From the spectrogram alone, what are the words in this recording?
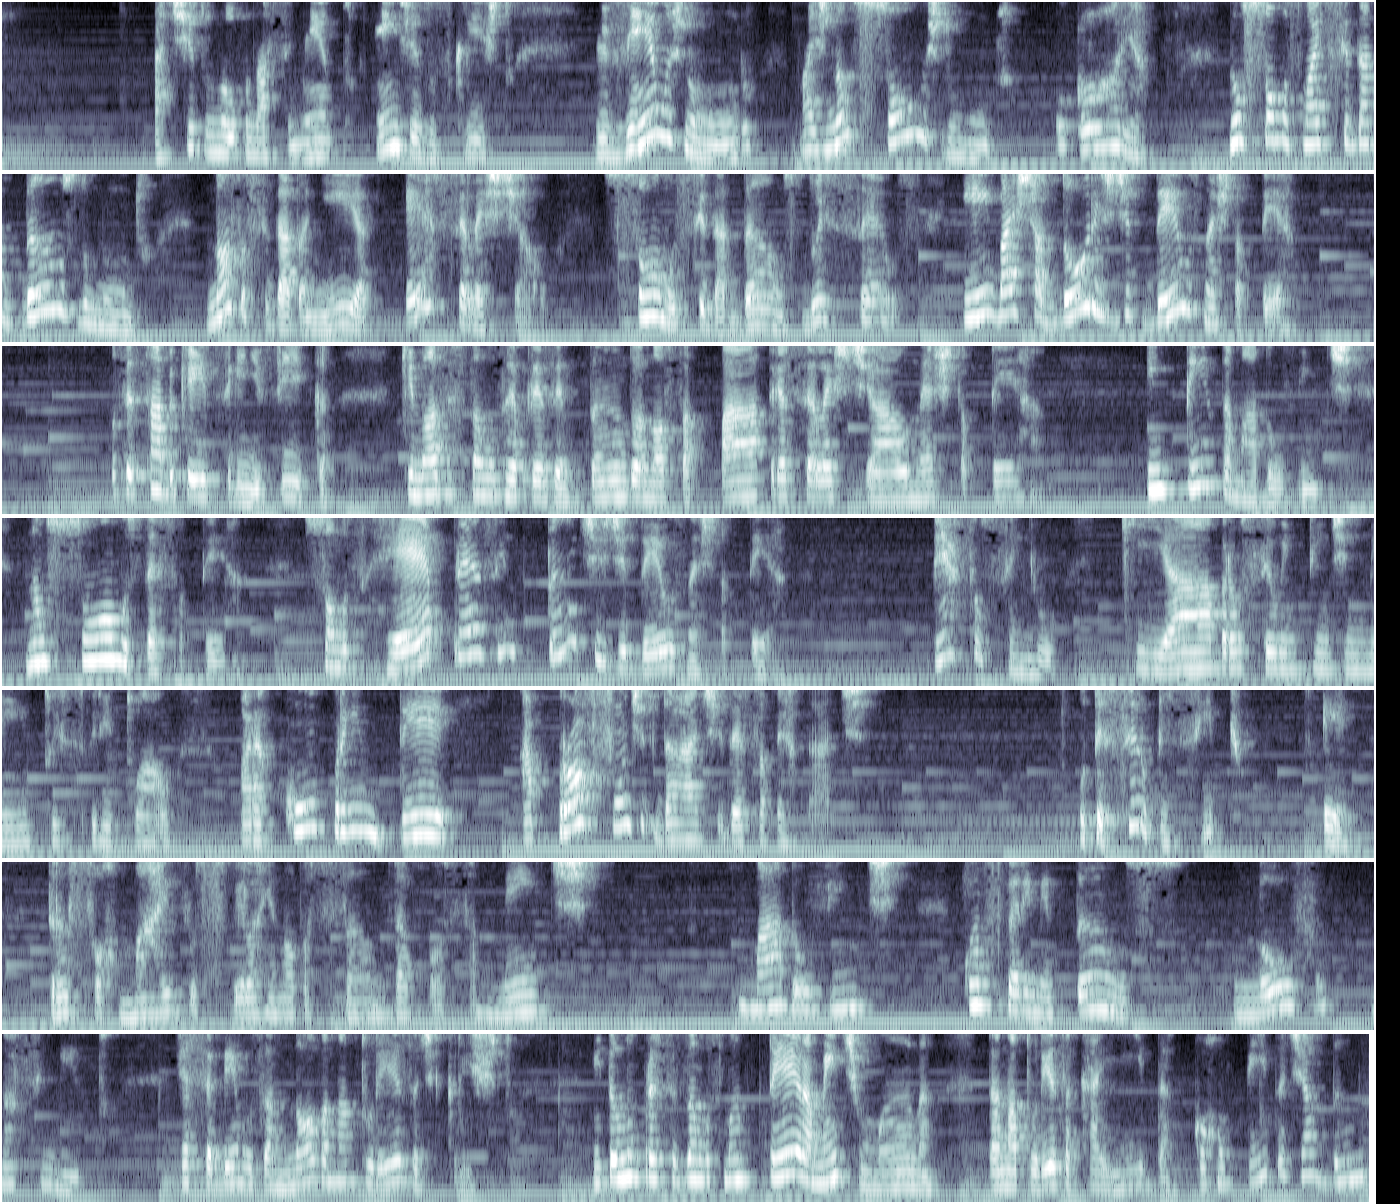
A partir do novo nascimento em Jesus Cristo, vivemos no mundo, mas não somos do mundo. Oh, glória! Não somos mais cidadãos do mundo. Nossa cidadania é celestial. Somos cidadãos dos céus e embaixadores de Deus nesta terra. Você sabe o que isso significa? Que nós estamos representando a nossa pátria celestial nesta terra. Entenda, amado ouvinte, não somos dessa terra. Somos representantes de Deus nesta terra. Peça ao Senhor que abra o seu entendimento espiritual para compreender a profundidade dessa verdade. O terceiro princípio é transformai-vos pela renovação da vossa mente. Amado ouvinte, quando experimentamos o novo nascimento, recebemos a nova natureza de Cristo então não precisamos manter a mente humana da natureza caída, corrompida de Adão.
